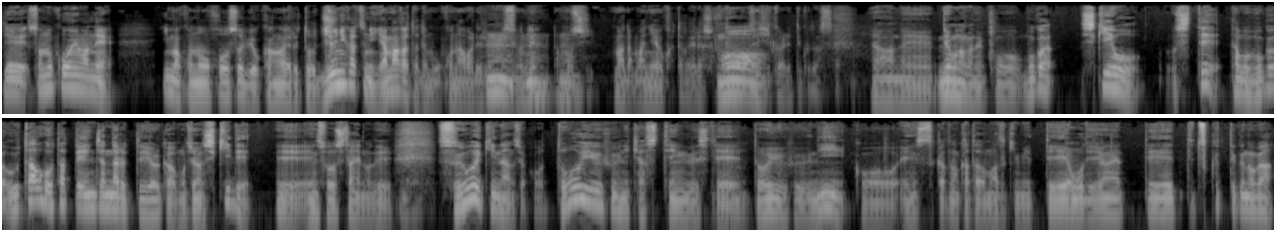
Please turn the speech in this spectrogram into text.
で、その公演はね、今この放送日を考えると、12月に山形でも行われるんですよね。うんうんうんもし、まだ間に合う方がいらっしゃると、おーぜひ行かれてください。いやーね、でもなんかね、こう、僕は指揮をして、多分僕が歌を歌って演者になるっていうよりかはもちろん指揮で、えー演奏したいので、すごい気になるんですよ。こう、どういう風にキャスティングして、うんどういう風に、こう、演出家の方をまず決めて、うんオーディションやってって作っていくのが、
